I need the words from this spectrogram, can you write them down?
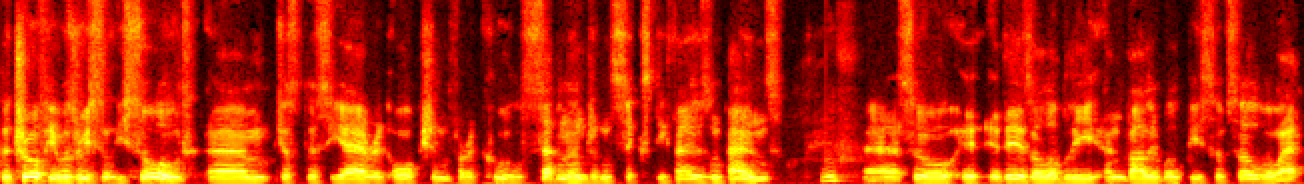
The trophy was recently sold um, just this year at auction for a cool seven hundred and sixty thousand pounds. Uh, so it, it is a lovely and valuable piece of silverware.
